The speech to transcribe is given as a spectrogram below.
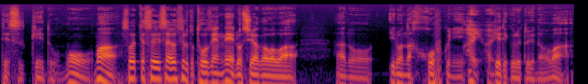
ですけども、まあ、そうやって制裁をすると当然ね、ロシア側はあのいろんな報復に出てくるというのは、まあ、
